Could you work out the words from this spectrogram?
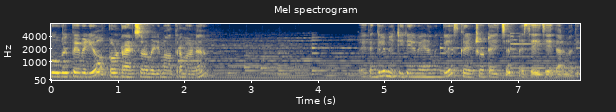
ഗൂഗിൾ പേ വഴിയോ അക്കൗണ്ട് ട്രാൻസ്ഫർ വഴി മാത്രമാണ്. ഏതെങ്കിലും മെറ്റീരിയൽ വേണമെങ്കിൽ സ്ക്രീൻഷോട്ട് അയച്ച് മെസ്സേജ് ചെയ്താൽ മതി.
